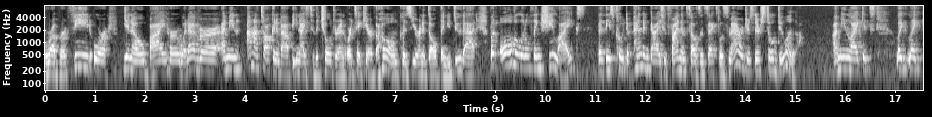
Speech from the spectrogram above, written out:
rub her feet, or you know buy her whatever. I mean, I'm not talking about be nice to the children or take care of the home because you're an adult, and you do that. But all the little things she likes that these codependent guys who find themselves in sexless marriages, they're still doing them. I mean, like it's like like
